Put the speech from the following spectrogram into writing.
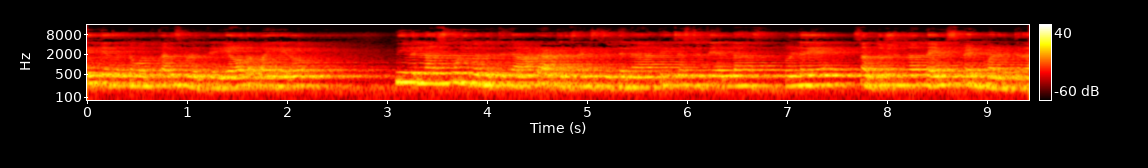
ರೀತಿಯಾದಂತ ಒಂದು ಕನಸು ಬಿಡುತ್ತೆ ಯಾವ್ದಪ್ಪ ಹೇಳೋ? ನೀವೆಲ್ಲ ಸ್ಕೂಲಿಗೆ ಬಂದಿರ್ತೀರಿ, ಆಟ ಆಡ್ತೀರಿ ಫ್ರೆಂಡ್ಸ್ ಜೊತೆನ ಟೀಚರ್ಸ್ ಜೊತೆ ಎಲ್ಲ ಒಳ್ಳೆ ಸಂತೋಷದಿಂದ ಟೈಮ್ ಸ್ಪೆಂಡ್ ಮಾಡಿರ್ತೀರ?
